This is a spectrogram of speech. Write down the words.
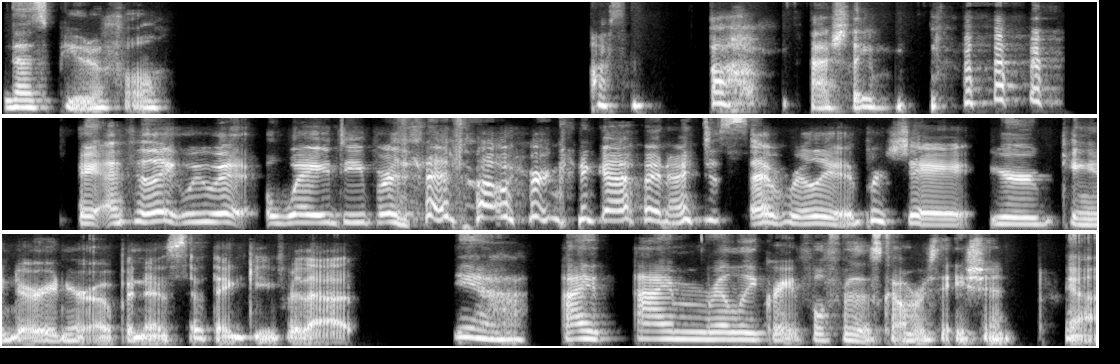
That's beautiful. Awesome. Oh, Ashley. I feel like we went way deeper than I thought we were going to go. And I just, I really appreciate your candor and your openness. So thank you for that. Yeah, I I'm really grateful for this conversation. Yeah.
